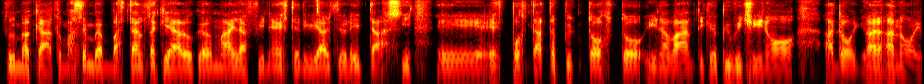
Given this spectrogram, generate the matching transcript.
sul mercato. Ma sembra abbastanza chiaro che ormai la finestra di rialzo dei tassi è, è spostata piuttosto in avanti, che è più vicino ad oggi a, a noi.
